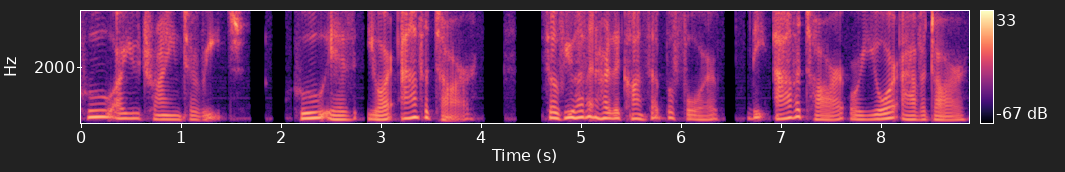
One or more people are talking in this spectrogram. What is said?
Who are you trying to reach? Who is your avatar? So if you haven't heard the concept before, the avatar or your avatar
